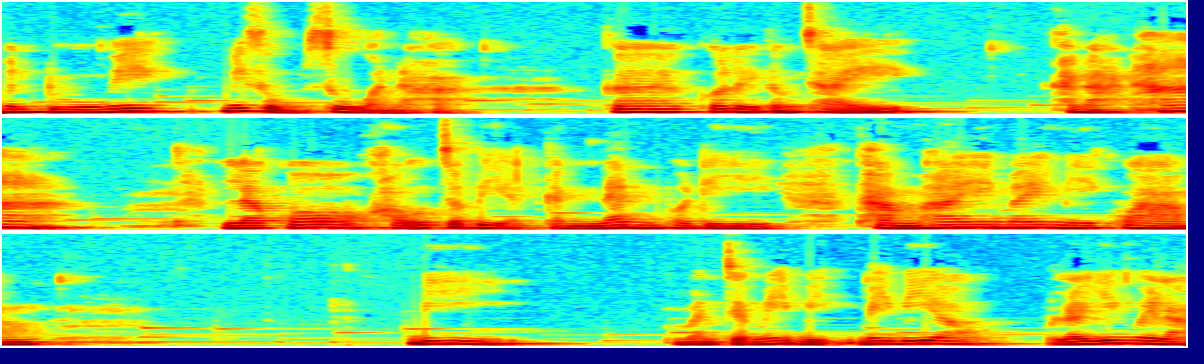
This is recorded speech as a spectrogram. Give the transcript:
มันดูไม่ไม่สมส่วนนะคะก็ก็เลยต้องใช้ขนาด 5 แล้วก็เขาจะเบียดกันแน่นพอดีทำให้ไม่มีความ บี้มันจะไม่บิดไม่เบี้ยว แล้วยิ่งเวลา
